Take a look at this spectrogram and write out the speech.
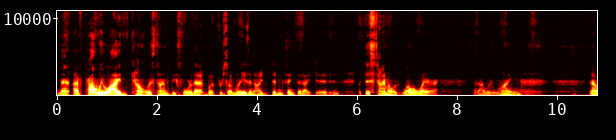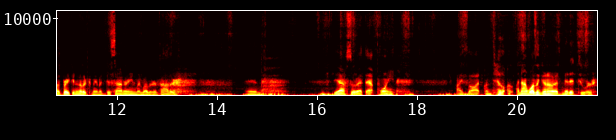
And that, I've probably lied countless times before that, but for some reason I didn't think that I did. And But this time I was well aware that I was lying. And I was breaking another commandment, dishonoring my mother and father. And yeah, so at that point, I thought until, and I wasn't going to admit it to her,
